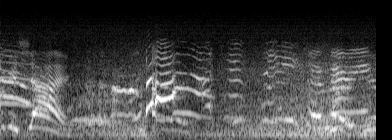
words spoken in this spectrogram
Look at Shy. And Mary and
